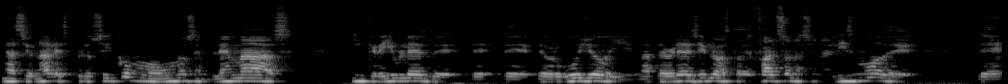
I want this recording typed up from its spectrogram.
nacionales, pero sí como unos emblemas increíbles de, de, orgullo y me atrevería a decirlo hasta de falso nacionalismo, de, de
